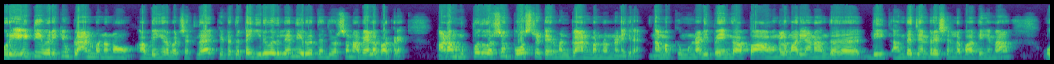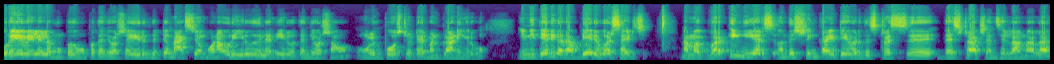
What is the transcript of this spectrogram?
ஒரு எயிட்டி வரைக்கும் பிளான் பண்ணணும் அப்படிங்கிற பட்சத்துல கிட்டத்தட்ட இருபதுல இருந்து இருபத்தஞ்சு வருஷம் நான் வேலை பார்க்கறேன். ஆனா முப்பது வருஷம் போஸ்ட் ரிட்டையர்மெண்ட் பிளான் பண்ணணும்னு நினைக்கிறேன். நமக்கு முன்னாடி இப்ப எங்க அப்பா அவங்கள மாதிரியான அந்த டி அந்த ஜென்ரேஷன்ல பாத்தீங்கன்னா ஒரே வேலையில முப்பது முப்பத்தஞ்சு வருஷம் இருந்துட்டு மேக்ஸிமம் போனா ஒரு இருபதுல இருந்து இருபத்தஞ்சு வருஷம் உங்களுக்கு போஸ்ட் ரிட்டையர்மெண்ட் பிளானிங் இருக்கும். இன்னி தேதிக்கு அது அப்படியே ரிவர்ஸ் ஆயிடுச்சு. நம்ம ஒர்க்கிங் இயர்ஸ் வந்து ஷ்ரிங்க் ஆயிட்டே வருது. ஸ்ட்ரெஸ் டிஸ்ட்ராக்ஷன்ஸ் எல்லாம்னால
